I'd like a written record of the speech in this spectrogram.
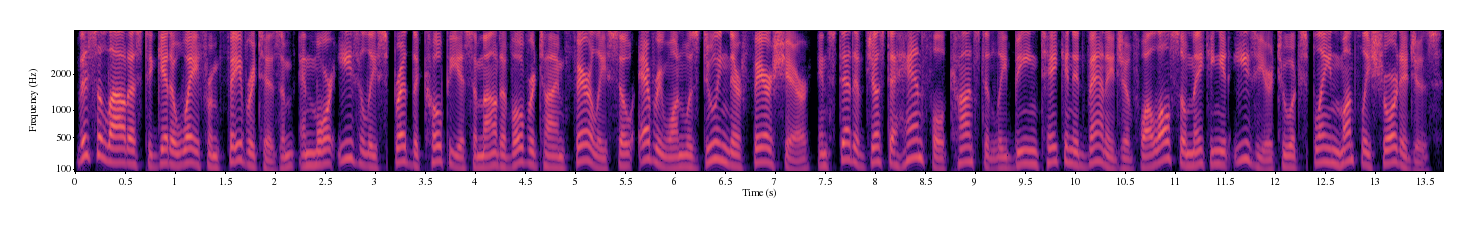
This allowed us to get away from favoritism and more easily spread the copious amount of overtime fairly so everyone was doing their fair share instead of just a handful constantly being taken advantage of while also making it easier to explain monthly shortages.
